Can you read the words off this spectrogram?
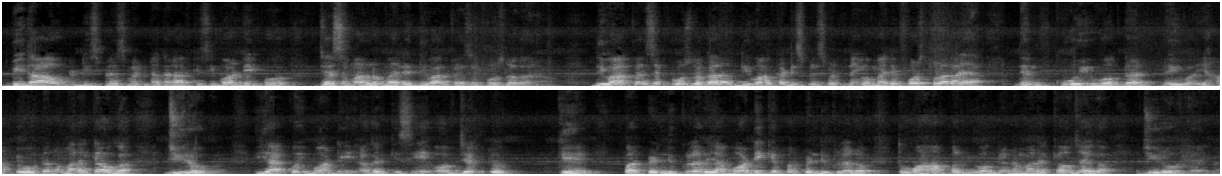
विदाउट डिस्प्लेसमेंट अगर आप किसी बॉडी को, जैसे मान लो मैंने दीवार पे ऐसे फोर्स लगा रहा हूँ दीवार पर ऐसे फोर्स लगा रहा, दीवार का डिस्प्लेसमेंट नहीं हुआ। मैंने फोर्स तो लगाया देन कोई वर्क डन नहीं हुआ। यहाँ पे वर्क डन हमारा क्या होगा? ज़ीरो होगा। या कोई बॉडी अगर किसी ऑब्जेक्ट के परपेंडिकुलर या बॉडी के परपेंडिकुलर हो तो वहाँ पर भी वर्क डन हमारा क्या हो जाएगा? ज़ीरो हो जाएगा।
